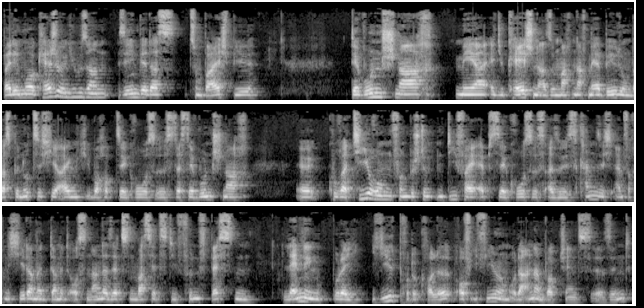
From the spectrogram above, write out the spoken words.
Bei den more casual Usern sehen wir, dass zum Beispiel der Wunsch nach mehr Education, also nach mehr Bildung, was benutze ich hier eigentlich überhaupt sehr groß ist, dass der Wunsch nach äh, Kuratierung von bestimmten DeFi-Apps sehr groß ist. Also es kann sich einfach nicht jeder mit, damit auseinandersetzen, was jetzt die fünf besten Lending- oder Yield-Protokolle auf Ethereum oder anderen Blockchains äh, sind.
